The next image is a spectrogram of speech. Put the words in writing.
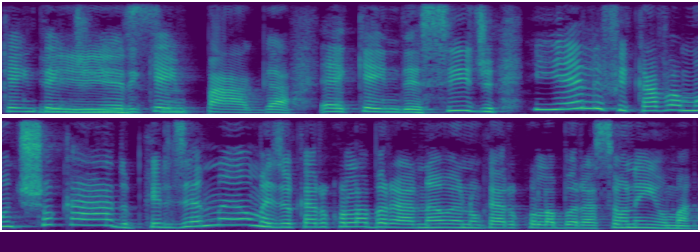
quem tem dinheiro e quem paga é quem decide, e ele ficava muito chocado, porque ele dizia, não, mas eu quero colaborar. Não, eu não quero colaboração nenhuma.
